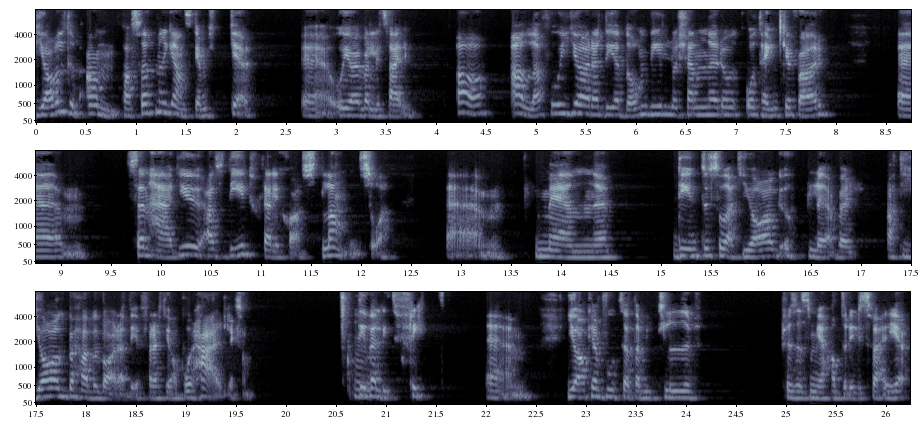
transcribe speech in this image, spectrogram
jag har väl typ anpassat mig ganska mycket. Eh, och jag är väldigt så här, ja, alla får göra det de vill och känner och, och tänker för. Eh, sen är det ju, alltså det är ett religiöst land så. Eh, men det är inte så att jag upplever att jag behöver vara det för att jag bor här. Liksom. Det är mm. väldigt fritt. Um, jag kan fortsätta mitt liv precis som jag hade det i Sverige.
